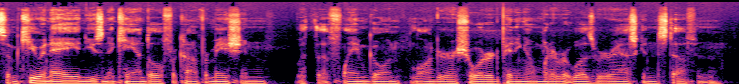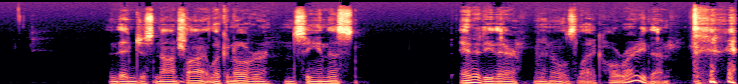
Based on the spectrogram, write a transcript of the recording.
some Q and A and using a candle for confirmation with the flame going longer or shorter depending on whatever it was we were asking and stuff. And and then just nonchalant looking over and seeing this entity there. And it was like alrighty then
